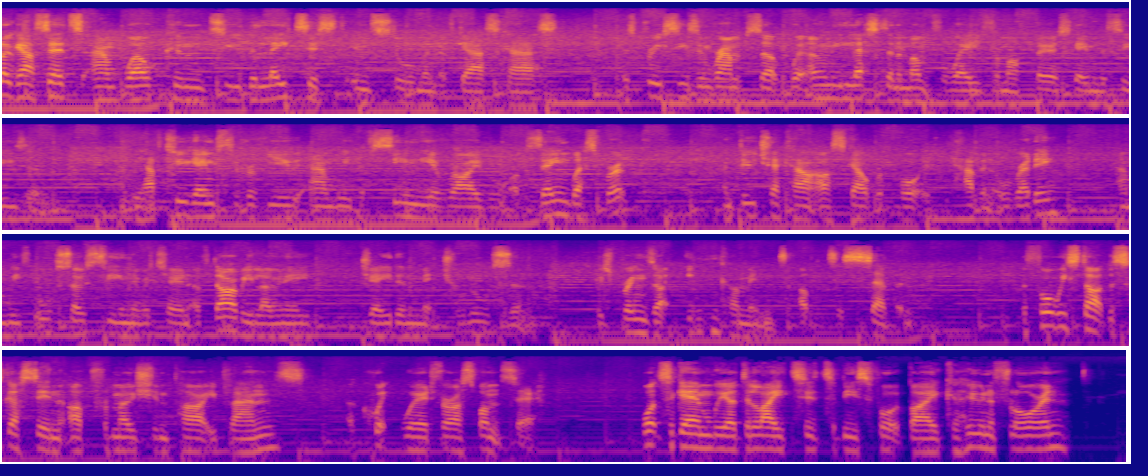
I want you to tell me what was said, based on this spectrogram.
Hello, Gasheads, and welcome to the latest instalment of Gascast. As pre-season ramps up, we're only less than a month away from our first game of the season. We have two games to review, and we have seen the arrival of Zain Westbrooke. And do check out our scout report if you haven't already. And we've also seen the return of Derby Loney, Jayden Mitchell Lawson, which brings our incomings up to seven. Before we start discussing our promotion party plans, a quick word for our sponsor. Once again, we are delighted to be supported by Kahuna Flooring.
